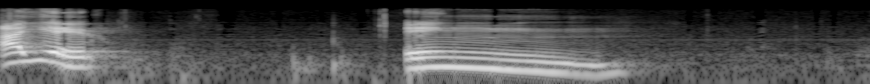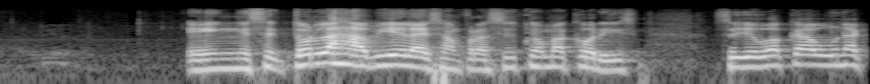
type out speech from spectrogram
ayer en, en el sector La Javiela de San Francisco de Macorís se llevó a cabo una,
